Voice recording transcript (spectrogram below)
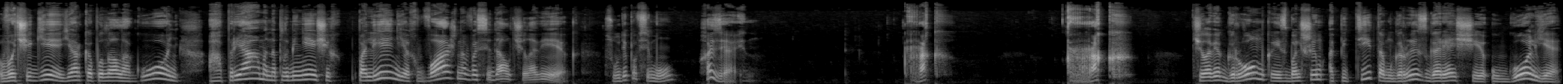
В очаге ярко пылал огонь, а прямо на пламенеющих поленьях важно восседал человек, судя по всему, хозяин. Крак! Крак! Человек громко и с большим аппетитом грыз горящие уголья,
